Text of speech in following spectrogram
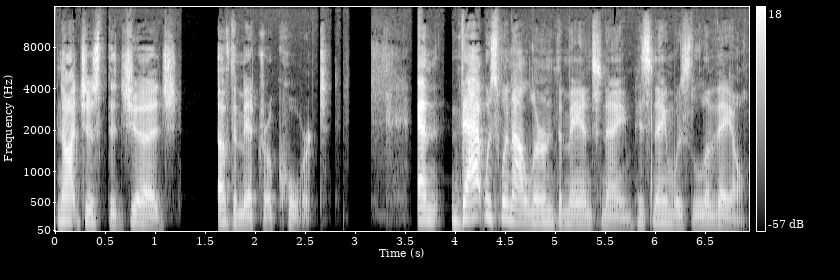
not just the judge of the Metro Court. And that was when I learned the man's name. His name was Lavelle.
